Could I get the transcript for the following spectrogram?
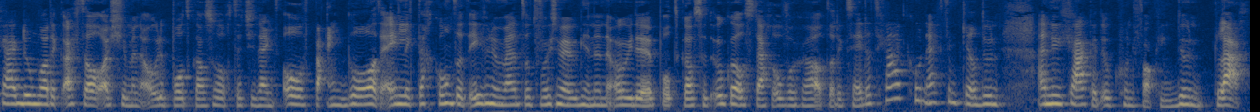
ga ik doen. Wat ik echt al, als je mijn oude podcast hoort, dat je denkt: oh my god, eindelijk daar komt dat evenement. Want volgens mij heb ik in een oude podcast het ook al eens daarover gehad. Dat ik zei: dat ga ik gewoon echt een keer doen. En nu ga ik het ook gewoon fucking doen. Klaar.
